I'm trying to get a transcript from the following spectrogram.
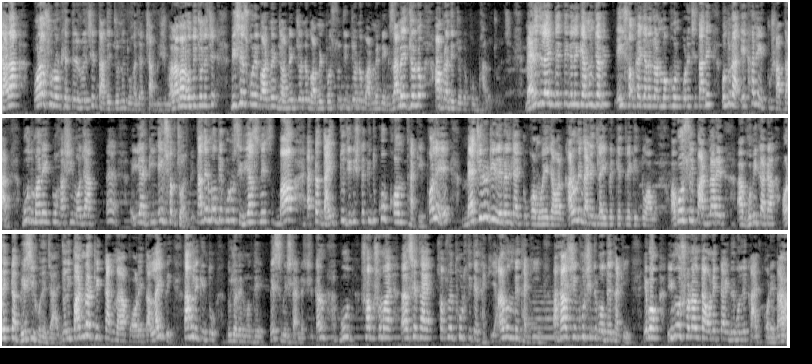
যারা পড়াশুনোর ক্ষেত্রে রয়েছে, তাদের জন্য দু হাজার ছাব্বিশ মালামাল হতে চলেছে। বিশেষ করে গভর্নমেন্ট জবের জন্য গভর্নমেন্ট প্রস্তুতির জন্য গভর্নমেন্ট এক্সামের জন্য আপনাদের জন্য খুব ভালো চলেছে। ম্যারেজ লাইফ দেখতে গেলে কেমন যাবে? এই সংখ্যায় যারা জন্মগ্রহণ করেছে তাদের, বন্ধুরা, এখানে একটু সাবধান। বুধ মানে একটু হাসি, মজা হ্যাঁ আর কি, এইসব চলবে। তাদের মধ্যে কোনো সিরিয়াসনেস বা একটা দায়িত্ব জিনিসটা কিন্তু খুব কম থাকে। ফলে ম্যাচুরিটি লেভেলটা একটু কম হয়ে যাওয়ার কারণে ম্যারেজ লাইফের ক্ষেত্রে কিন্তু অব- অবশ্যই পার্টনারের ভূমিকাটা অনেকটা বেশি হয়ে যায়। যদি পার্টনার ঠিকঠাক না পড়ে তার লাইফে তাহলে কিন্তু দুজনের মধ্যে বেশ মিসআন্ডারস্ট্যান্ডিং কারণ বুধ সবসময় সেথায় সবসময় ফুর্তিতে থাকি, আনন্দে থাকি হাসি খুশির মধ্যে থাকি এবং ইমোশনালটা অনেকটা এদের মধ্যে কাজ করে না।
